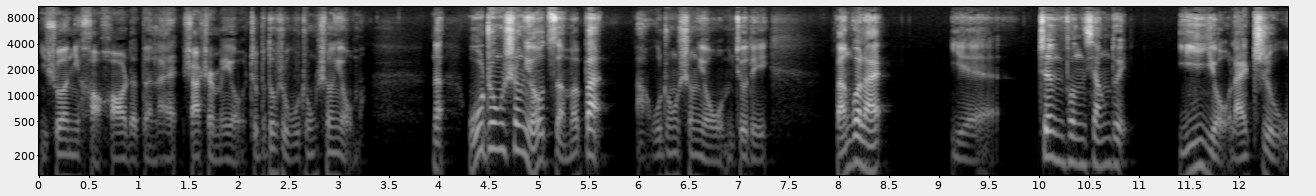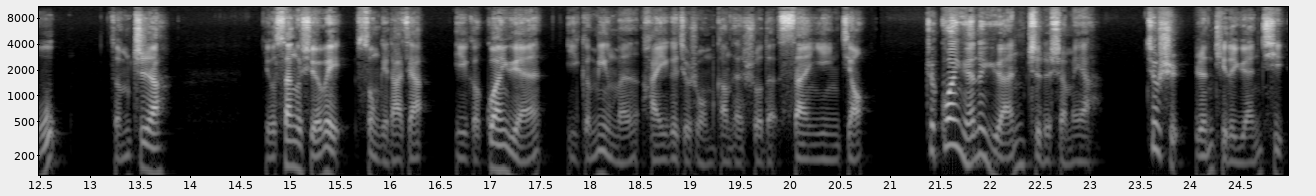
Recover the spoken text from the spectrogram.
你说你好好的，本来啥事没有，这不都是无中生有吗？那无中生有怎么办啊？无中生有，我们就得反过来，也针锋相对，以有来治无。怎么治啊？有三个穴位送给大家，一个关元。一个命门，还有一个就是我们刚才说的三阴交。这关元的元指的什么呀？就是人体的元气，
